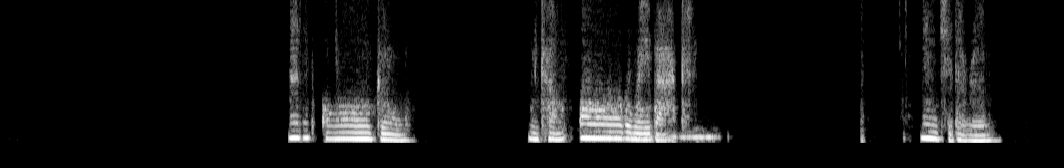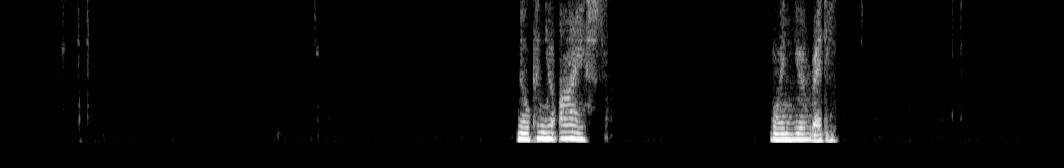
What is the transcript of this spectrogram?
Let it all go and come all the way back into the room. And open your eyes when you're ready.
